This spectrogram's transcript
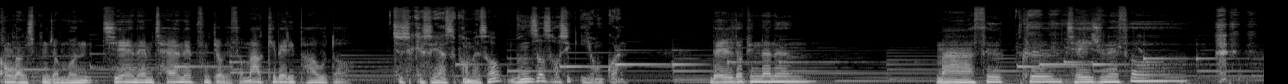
건강식품 전문 GNM 자연의 품격에서 maqui berry 파우더 주식회사 예스폼에서 문서 서식 이용권. 내일 더 빛나는 마스크 제이준에서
